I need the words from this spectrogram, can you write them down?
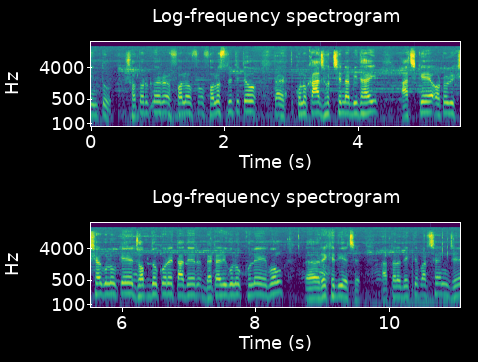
কিন্তু সতর্কের ফল ফলশ্রুতিতেও কোনো কাজ হচ্ছে না বিধায়। আজকে অটোরিকশাগুলোকে জব্দ করে তাদের ব্যাটারিগুলো খুলে এবং রেখে দিয়েছে। আপনারা দেখতে পাচ্ছেন যে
